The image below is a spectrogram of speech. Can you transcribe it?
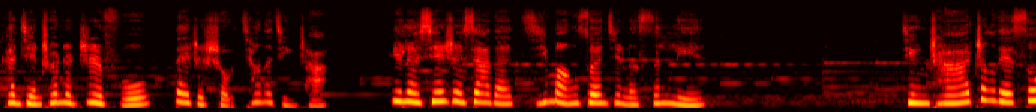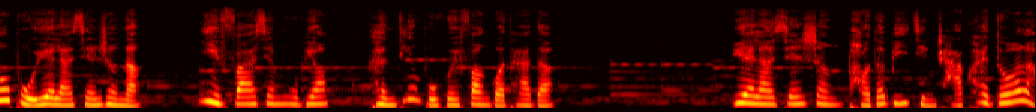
看见穿着制服、带着手枪的警察，月亮先生吓得急忙钻进了森林。警察正在搜捕月亮先生呢，一发现目标，肯定不会放过他的。月亮先生跑得比警察快多了，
